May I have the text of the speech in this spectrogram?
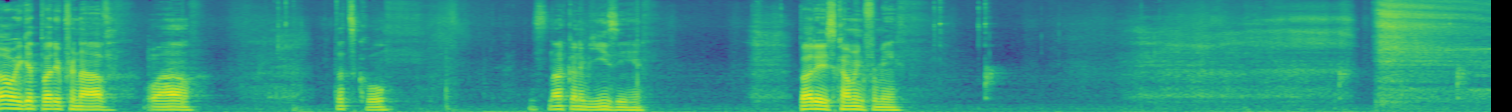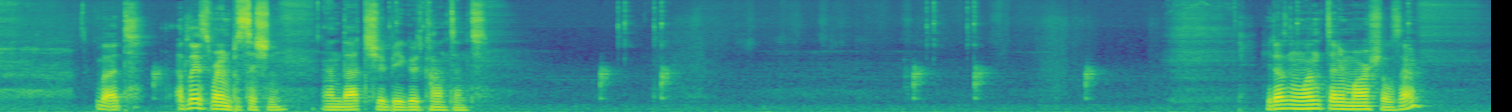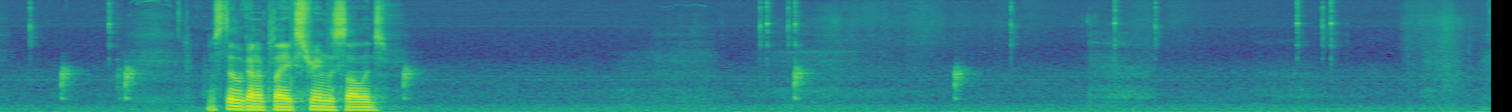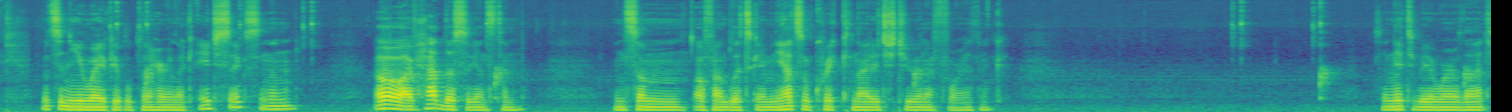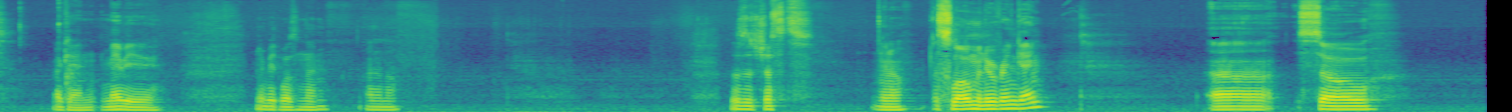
Oh, we get Buddy Pranav. Wow. That's cool. It's not gonna be easy. Buddy is coming for me. But at least we're in position, and that should be good content. He doesn't want any Marshalls, eh? I'm still gonna play extremely solid. What's the new way people play here? Like h6 and then... Oh, I've had this against him. In some offhand blitz game. And he had some quick knight h2 and f4, I think. So I need to be aware of that. Okay, maybe... Maybe it wasn't them. I don't know. This is just, you know, a slow maneuvering game. Uh, so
